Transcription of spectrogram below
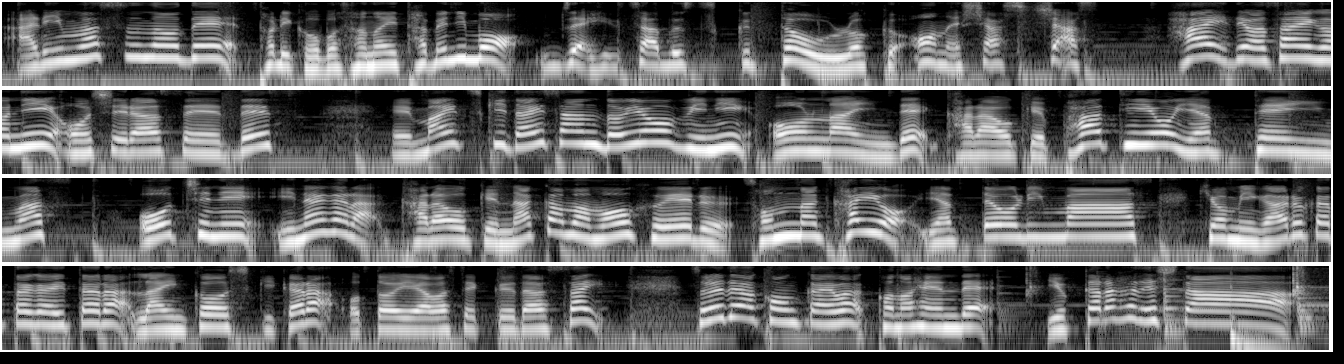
ありますので取りこぼさないためにもぜひサブスク登録お願いします。はいでは最後にお知らせです。え毎月第3土曜日にオンラインでカラオケパーティーをやっています。お家にいながらカラオケ仲間も増える。そんな会をやっております。興味がある方がいたら LINE 公式からお問い合わせください。それでは今回はこの辺で。ゆっからふでした。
